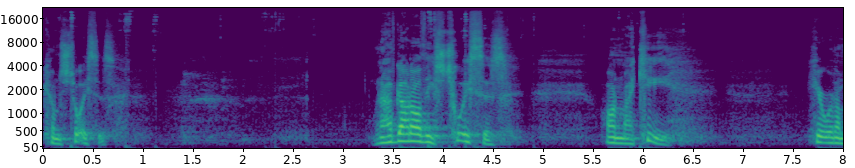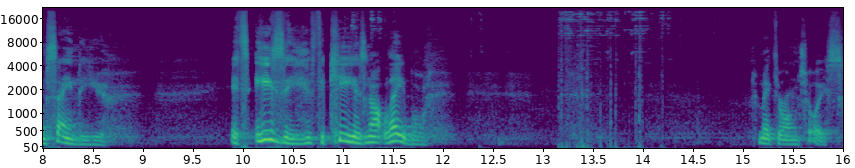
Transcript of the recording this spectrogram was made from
comes choices. When I've got all these choices on my key, hear what I'm saying to you. It's easy if the key is not labeled to make the wrong choice.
